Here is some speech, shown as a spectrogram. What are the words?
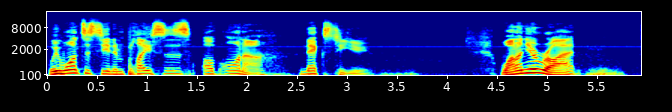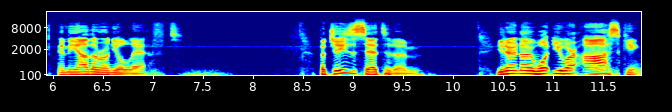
we want to sit in places of honor next to you, one on your right and the other on your left. But Jesus said to them, You don't know what you are asking.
